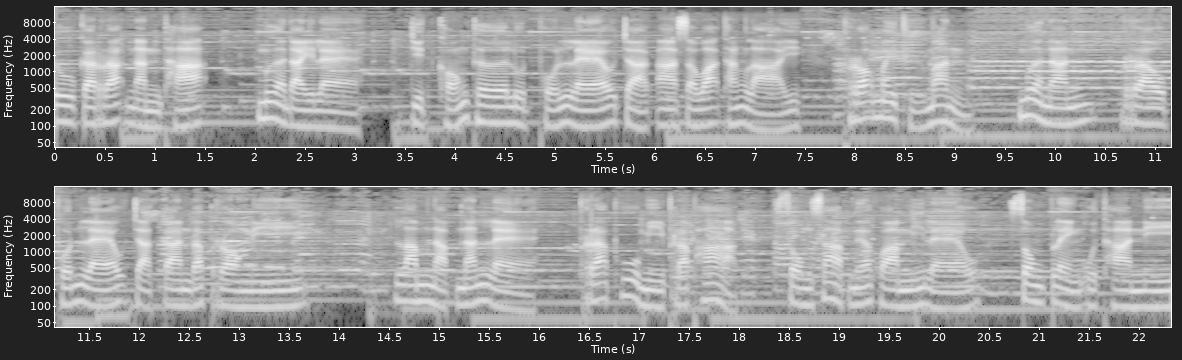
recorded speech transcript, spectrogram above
ดูกระนันทะ เมื่อใดแล จิตของเธอหลุดพ้นแล้วจากอาสวะทั้งหลาย เพราะไม่ถือมั่น เมื่อนั้นเราพ้นแล้วจากการรับรองนี้ ลำหนับนั้นแหลพระผู้มีพระภาค ทรงทราบเนื้อความนี้แล้ว ทรงเปล่งอุทานนี้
